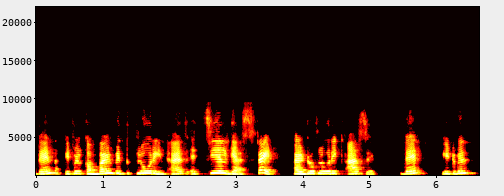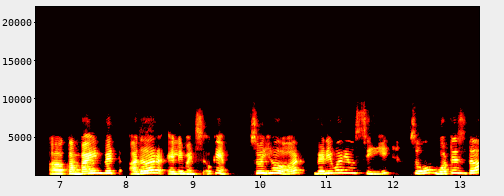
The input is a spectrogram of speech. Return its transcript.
Then it will combine with chlorine as HCl gas, right? Hydrochloric acid then it will uh, combine with other elements. Okay. So here, whenever you see, so what is the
